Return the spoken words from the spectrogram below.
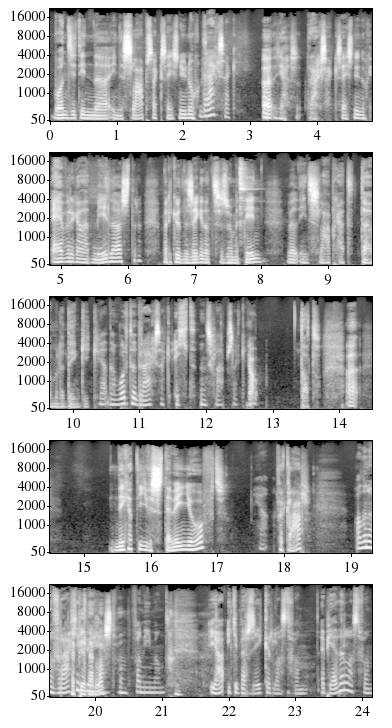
Mon zit in, eh, in de slaapzak. Zij is nu nog... Draagzak. eh, ja, draagzak. Zij is nu nog ijverig aan het meeluisteren. Maar ik wilde zeggen dat ze zo meteen wel in slaap gaat tuimelen, denk ik. Ja, dan wordt de draagzak echt een slaapzak. Ja, dat. Eh, negatieve stemmen in je hoofd? Ja. Verklaar. We hadden een vraag Heb je daar gekregen last van? van iemand. Ja, ik heb daar zeker last van. Heb jij daar last van?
